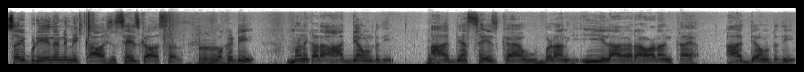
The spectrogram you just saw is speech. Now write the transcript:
సార్ ఇప్పుడు ఏంటంటే మీకు కావాల్సిన సైజ్ కావాలి సార్. ఒకటి మన కాడ ఆద్య ఉంటుంది. ఆద్య సైజ్ కాయ ఉబ్బడానికి ఇలాగా రావడానికి కాయ ఆద్య ఉంటుంది.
